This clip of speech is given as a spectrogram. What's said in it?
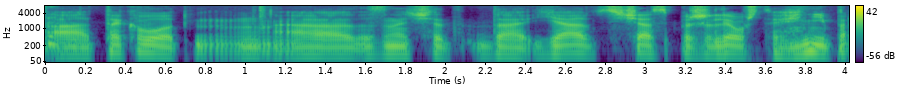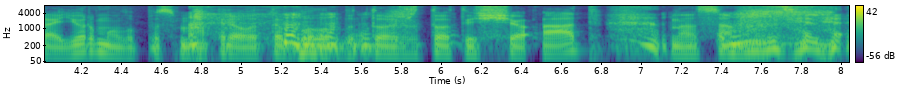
А, так вот, а, значит, да, я сейчас пожалел, что я не про Юрмалу посмотрел. Это было бы тоже тот еще ад, на самом деле.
